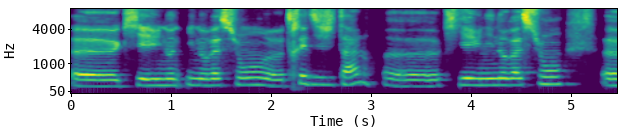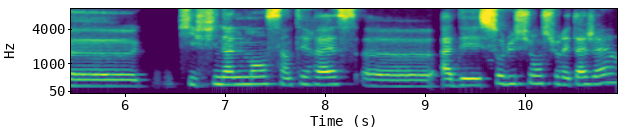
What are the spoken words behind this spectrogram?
euh, qui est une innovation euh, très digitale, euh, qui est une innovation qui finalement s'intéresse à des solutions sur étagère.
